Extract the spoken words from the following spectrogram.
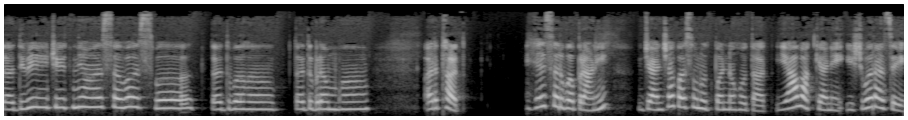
तद्विजिज्ञासवस्व तद्वह तद्ब्रह्म। अर्थात हे सर्व प्राणी ज्यांच्यापासून उत्पन्न होतात या वाक्याने ईश्वराचे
